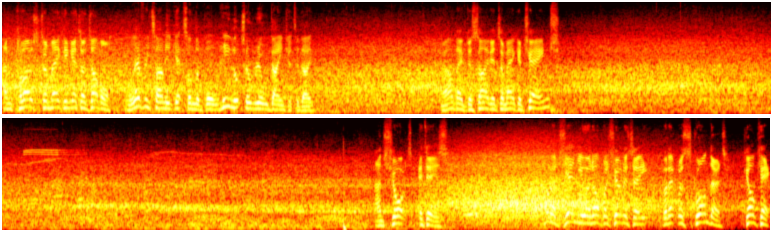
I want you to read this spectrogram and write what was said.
and close to making it a double. Well, every time he gets on the ball, he looks a real danger today. Well, they've decided to make a change. And short it is. A genuine opportunity, but it was squandered. Goal kick.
